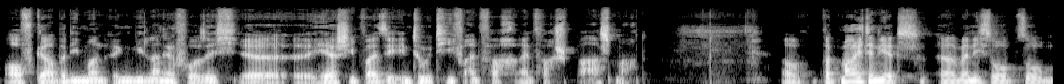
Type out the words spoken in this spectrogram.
Aufgabe, die man irgendwie lange vor sich äh, herschiebt, weil sie intuitiv einfach, einfach Spaß macht. Was mache ich denn jetzt, äh, wenn ich so, so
